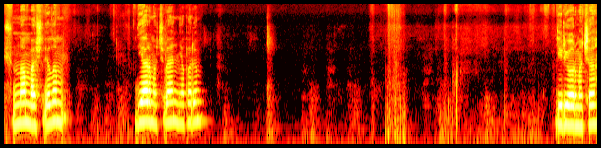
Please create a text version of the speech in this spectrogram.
Şundan başlayalım. Diğer maçı ben yaparım. Giriyor maça.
